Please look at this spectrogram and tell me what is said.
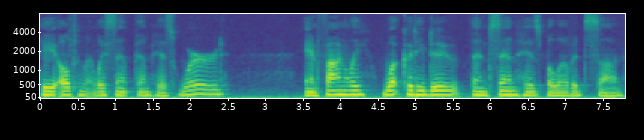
He ultimately sent them His Word. And finally, what could He do than send His beloved Son,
